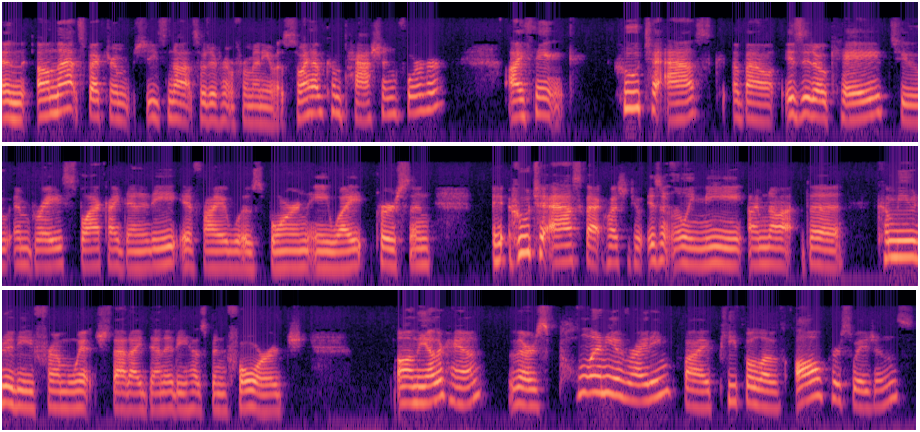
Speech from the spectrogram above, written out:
And on that spectrum, she's not so different from any of us. So I have compassion for her. I think who to ask about is it okay to embrace black identity if I was born a white person? Who to ask that question to isn't really me. I'm not the community from which that identity has been forged. On the other hand, there's plenty of writing by people of all persuasions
